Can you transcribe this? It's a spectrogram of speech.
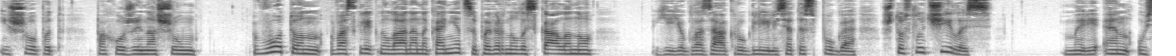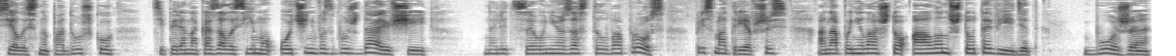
и шепот, похожий на шум. «Вот он!» — воскликнула она наконец и повернулась к Аллану. Ее глаза округлились от испуга. «Что случилось?» Мэри Энн уселась на подушку. Теперь она казалась ему очень возбуждающей — на лице у нее застыл вопрос. Присмотревшись, она поняла, что Алан что-то видит. «Боже!»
